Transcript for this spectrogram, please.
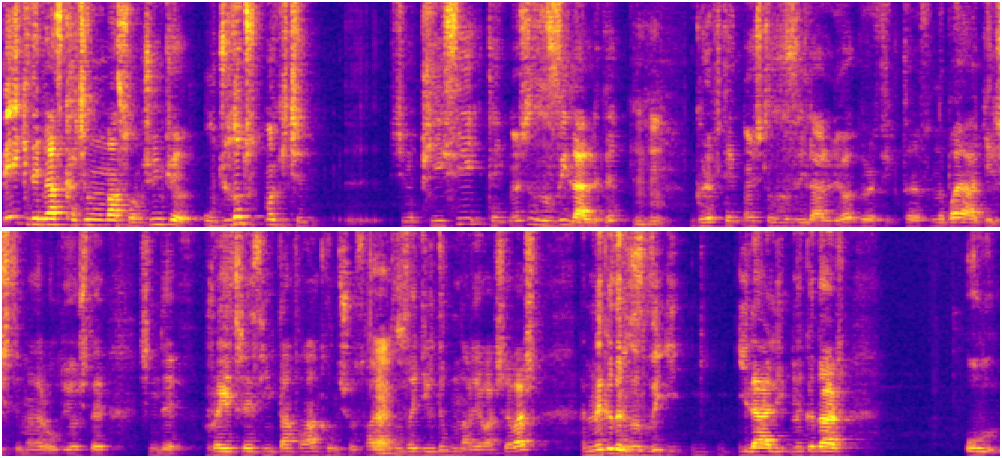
belki de biraz kaçınılmaz son. Çünkü ucuza tutmak için e, şimdi PC teknolojisi hızlı ilerledi. Hı hı. Grafik teknolojisi de hızlı ilerliyor. Grafik tarafında bayağı geliştirmeler oluyor. İşte şimdi Ray Tracing'den falan konuşuyoruz. Hayatımıza girdi bunlar yavaş yavaş. Hani ne kadar hızlı ilerleyip ne kadar o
